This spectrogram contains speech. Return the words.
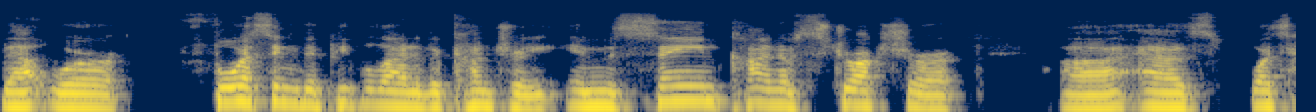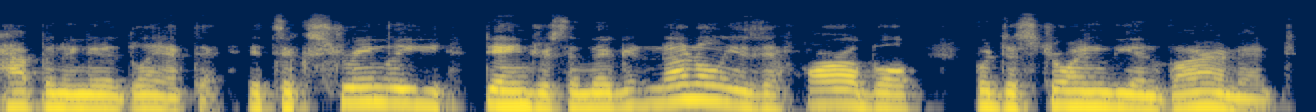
that were forcing the people out of the country in the same kind of structure uh, as what's happening in Atlanta. It's extremely dangerous, and they're not only is it horrible for destroying the environment,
